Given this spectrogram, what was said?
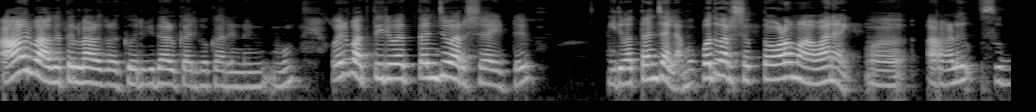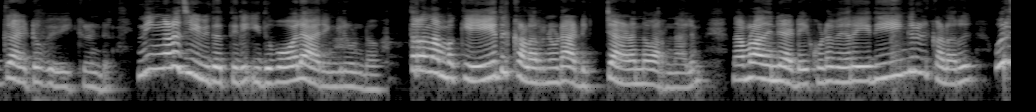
ആ ഒരു ഭാഗത്തുള്ള ആളുകൾക്ക് ഒരുവിധ ആൾക്കാർക്കൊക്കെ അറിയണ്ടെങ്കിലും ഒരു പത്തിരുപത്തഞ്ച് വർഷമായിട്ട് ഇരുപത്തഞ്ചല്ല മുപ്പത് വർഷത്തോളം ആവാനായി ആൾ സുഖമായിട്ട് ഉപയോഗിക്കുന്നുണ്ട്. നിങ്ങളുടെ ജീവിതത്തിൽ ഇതുപോലെ ആരെങ്കിലും ഉണ്ടോ? എത്ര നമുക്ക് ഏത് കളറിനോട് അഡിക്റ്റ് ആണെന്ന് പറഞ്ഞാലും നമ്മൾ അതിന്റെ ഇടയിൽ കൂടെ വേറെ ഏതെങ്കിലും ഒരു കളറ് ഒരു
